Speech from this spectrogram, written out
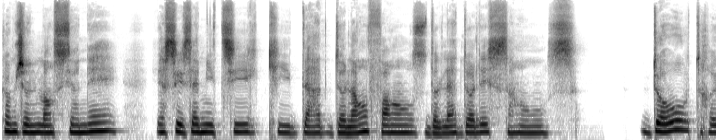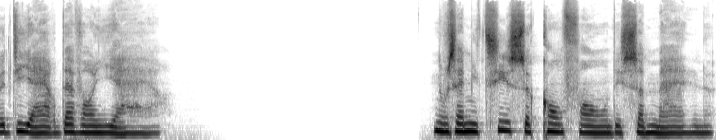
Comme je le mentionnais, il y a ces amitiés qui datent de l'enfance, de l'adolescence, d'autres d'hier, d'avant-hier. Nos amitiés se confondent et se mêlent,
